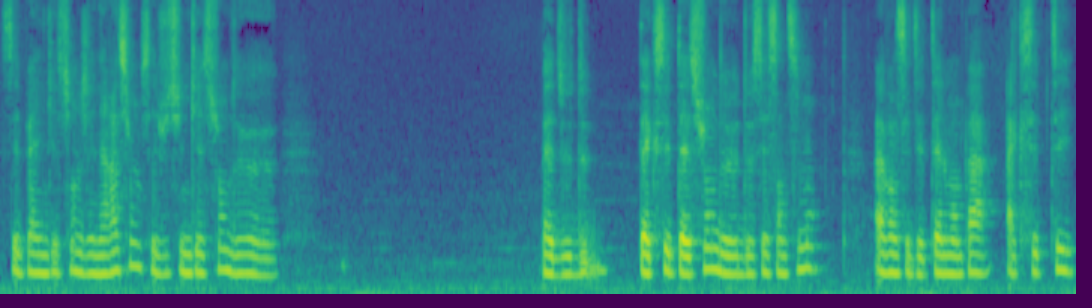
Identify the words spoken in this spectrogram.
c'est pas une question de génération, c'est juste une question de. bah, de- de- d'acceptation de, de ses sentiments. Avant, c'était tellement pas accepté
